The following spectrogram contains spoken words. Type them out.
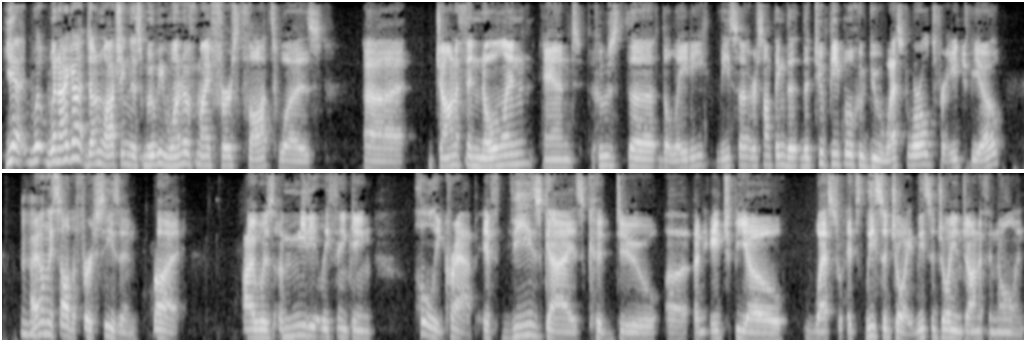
Yeah, w- when I got done watching this movie, one of my first thoughts was uh, Jonathan Nolan and who's the the lady Lisa or something the the two people who do Westworld for HBO. Mm-hmm. I only saw the first season, but I was immediately thinking, "Holy crap! If these guys could do uh, an HBO West. It's Lisa Joy, Lisa Joy, and Jonathan Nolan.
